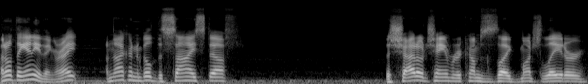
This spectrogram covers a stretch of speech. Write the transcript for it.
I don't think anything, right? I'm not going to build the psi stuff. The shadow chamber comes like much later.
